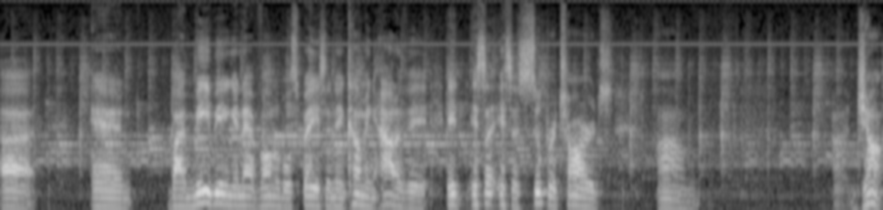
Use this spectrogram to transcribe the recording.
uh, and by me being in that vulnerable space and then coming out of it, it it's a it's a supercharged um, uh, jump.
